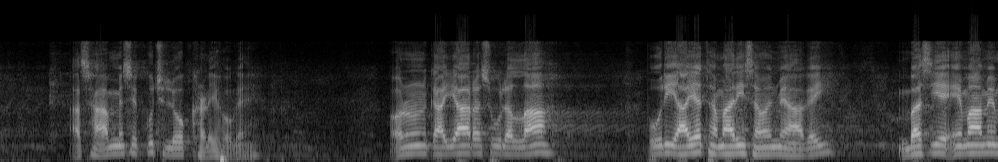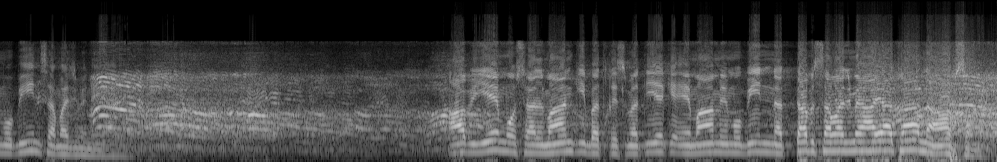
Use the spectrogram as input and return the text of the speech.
असहाब में से कुछ लोग खड़े हो गए। और उन्होंने कहा, या रसूल अल्लाह पूरी आयत हमारी समझ में आ गई, बस ये इमाम मुबीन समझ में नहीं आया अब ये मुसलमान की बदकिस्मती है कि इमाम मुबीन न तब समझ में आया था, ना आप समझ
